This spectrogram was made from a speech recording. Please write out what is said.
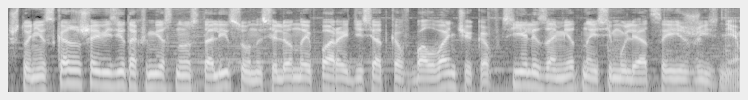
что не скажешь о визитах в местную столицу, населенной парой десятков болванчиков с еле заметной симуляцией жизни.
